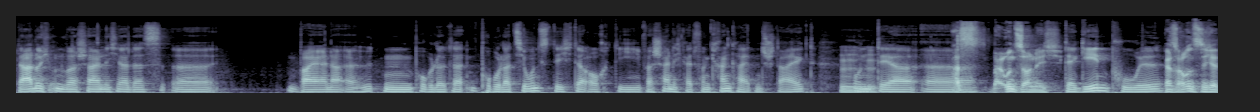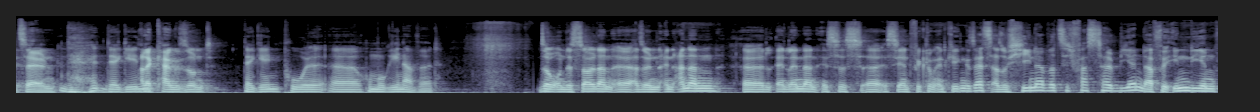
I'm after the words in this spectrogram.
dadurch unwahrscheinlicher, dass äh, bei einer erhöhten Popula Populationsdichte auch die Wahrscheinlichkeit von Krankheiten steigt mhm. und der äh, Was? bei uns auch nicht. Der Genpool. Kannst du uns nicht erzählen. Der, der Gen, Alle kerngesund. Der Genpool äh, homogener wird. So, und es soll dann, äh, also in, in anderen äh, Ländern ist es, äh, ist die Entwicklung entgegengesetzt. Also China wird sich fast halbieren, dafür Indien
